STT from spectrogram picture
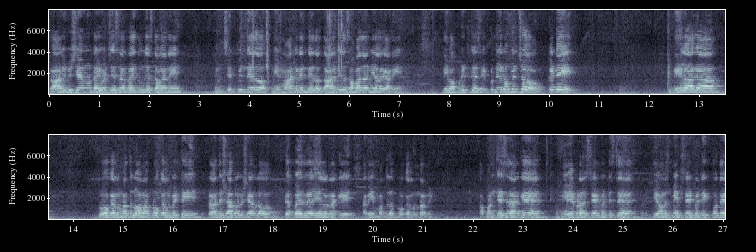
దాని విషయం డైవర్ట్ చేసిన ప్రయత్నం చేస్తావు కానీ నువ్వు చెప్పింది ఏదో మేము మాట్లాడింది ఏదో దాని మీద సమాధానం ఇవ్వాలి కానీ నీవు అప్పుడు ఇట్లా చేసావు ఇప్పుడు నిరూపించో ఒక్కటే. నీలాగా బ్రోకర్ల మధ్యలో నా బ్రోకర్లు పెట్టి గాంధీ షాపుల విషయంలో డెబ్బై ఐదు వేలు ఇవ్వాలి నాకు అని మధ్యలో బ్రోకర్లు ఉన్నారు నీకు. ఆ పని చేసేదానికే మేము ఎప్పుడైనా స్టేట్మెంట్ ఇస్తే ఏమైనా మేము స్టేట్మెంట్ ఇకపోతే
